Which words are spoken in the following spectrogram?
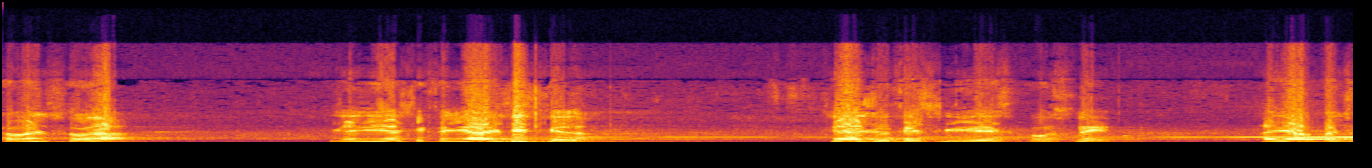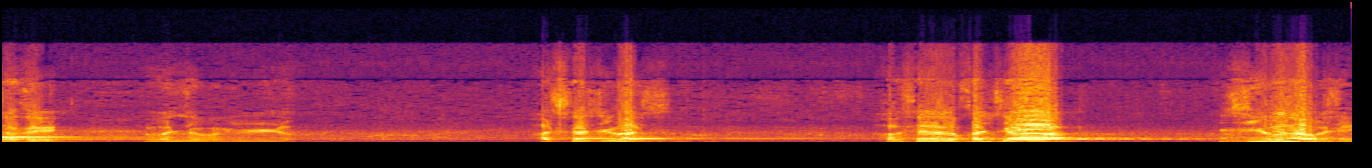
सवन सोहळा ज्यांनी या ठिकाणी आयोजित केला ते ॲडव्होकेट निलेश भोसले आणि आपण सगळे बंद बघितलेलं आजचा दिवस आपल्या लोकांच्या जीवनामध्ये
